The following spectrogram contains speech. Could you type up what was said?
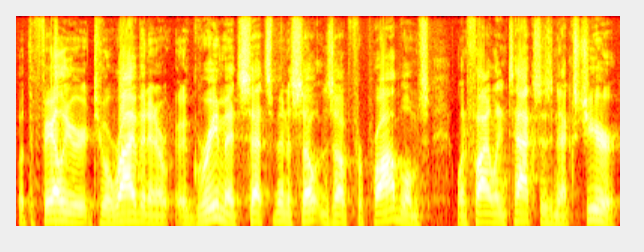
but the failure to arrive at an agreement sets Minnesotans up for problems when filing taxes next year.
